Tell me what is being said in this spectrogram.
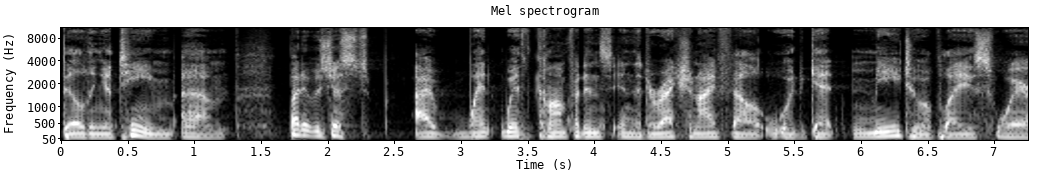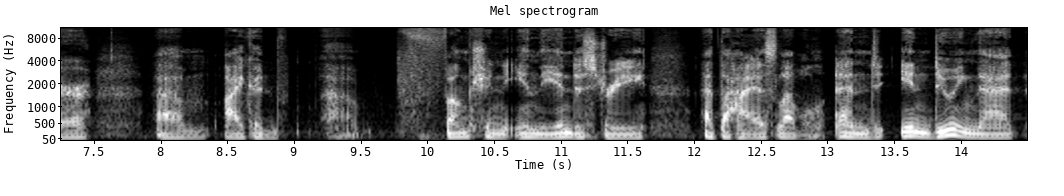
building a team. Um, but it was just I went with confidence in the direction I felt would get me to a place where um, I could uh, function in the industry at the highest level, and in doing that,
